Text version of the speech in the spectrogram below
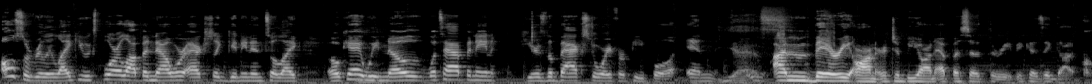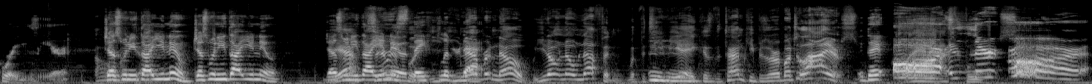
also really like you explore a lot, but now we're actually getting into like, okay, Mm. we know what's happening. Here's the backstory for people, and Yes. I'm very honored to be on episode three because it got crazier. just Oh my when you God. thought you knew, just when you thought you knew, just when you thought you knew, they You- flipped You. Mm-hmm. never know. You don't know nothing with the TVA because the timekeepers are a bunch of liars. They are. Fools. are.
